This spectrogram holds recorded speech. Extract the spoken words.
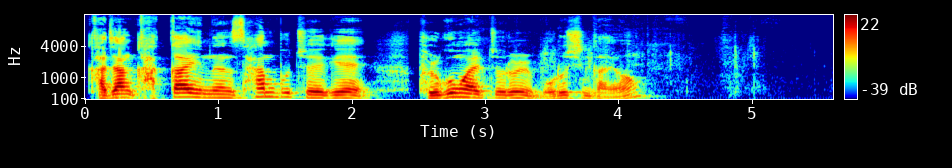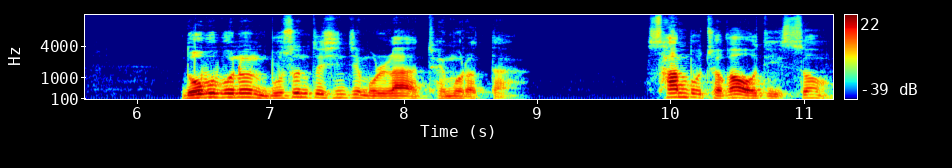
가장 가까이 있는 삼부처에게 불공할 줄을 모르신가요? 노부부는 무슨 뜻인지 몰라 되물었다. 삼부처가 어디 있어?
